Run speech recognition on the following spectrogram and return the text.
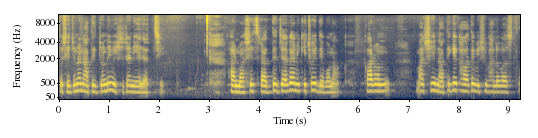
তো সেই জন্য নাতির জন্যই মিষ্টিটা নিয়ে যাচ্ছি। আর মাসির শ্রাদ্ধের জায়গায় আমি কিছুই দেব না। কারণ মাসি নাতিকে খাওয়াতে বেশি ভালোবাসতো।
